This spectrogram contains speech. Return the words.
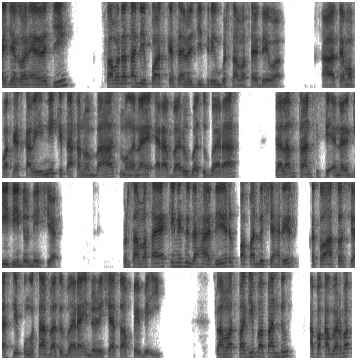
Hai jagoan energi, selamat datang di podcast Energy Drink bersama saya Dewa. Uh, tema podcast kali ini kita akan membahas mengenai era baru batu bara dalam transisi energi di Indonesia. Bersama saya kini sudah hadir Pak Pandu Syahrir, Ketua Asosiasi Pengusaha Batu Bara Indonesia atau PBI. Selamat pagi Pak Pandu, apa kabar Pak?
